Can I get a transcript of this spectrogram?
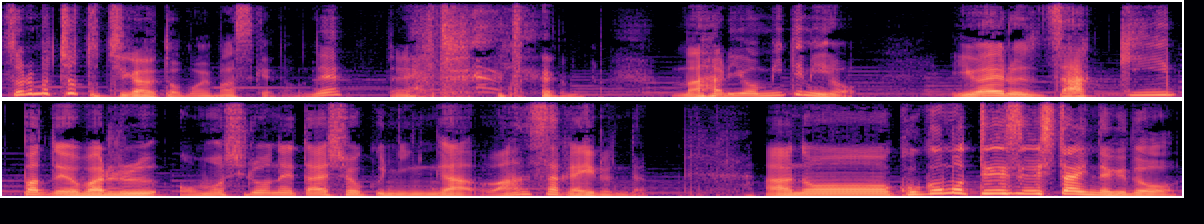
それもちょっと違うと思いますけどもね。周りを見てみよう。いわゆる雑記一派と呼ばれる面白ネタ職人がわんさかいるんだ。あのー、ここも訂正したいんだけど、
